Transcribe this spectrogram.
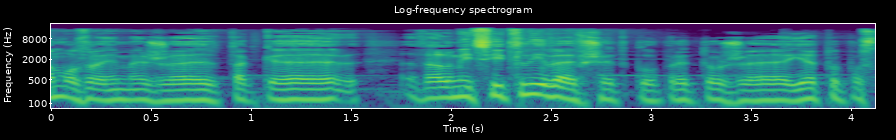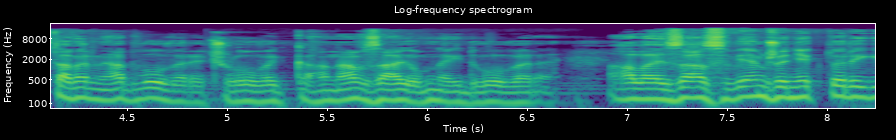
samozrejme, že také veľmi citlivé všetko, pretože je to postavené na dôvere človeka, na vzájomnej dôvere. Ale zase viem, že niektorí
